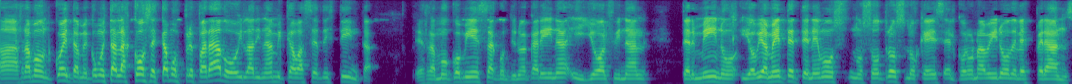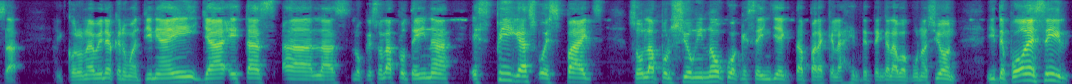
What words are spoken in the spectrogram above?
Ah, Ramón, cuéntame cómo están las cosas. Estamos preparados. Hoy la dinámica va a ser distinta. Eh, Ramón comienza, continúa Karina y yo al final termino. Y obviamente tenemos nosotros lo que es el coronavirus de la esperanza. El coronavirus que nos mantiene ahí. Ya estas, uh, las, lo que son las proteínas espigas o spikes, son la porción inocua que se inyecta para que la gente tenga la vacunación. Y te puedo decir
